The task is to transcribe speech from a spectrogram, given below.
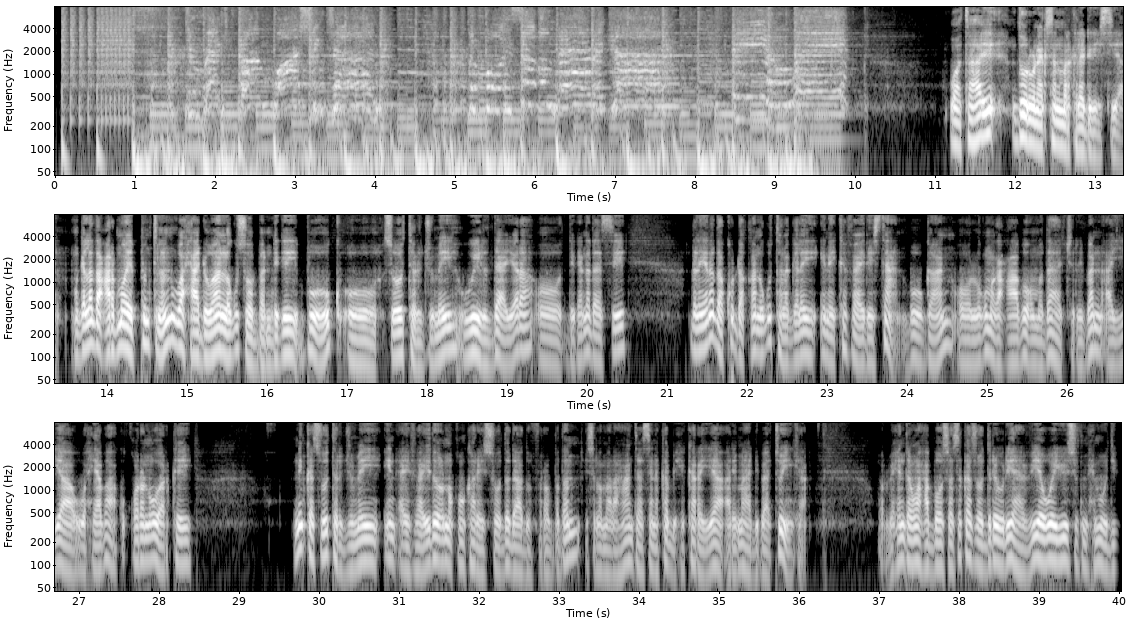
Waa tahay door wanaagsan mar kale dhegeystayaal magaalada carmo ee puntland waxaa dhowaan lagu soo bandhigay buug uu soo tarjumay wiil daayar ah oo deegaanadaasi dhalinyarada ku dhaqan ugu talagalay inay ka faa'iidaystaan buuggan oo lagu magacaabo ummadaha jiriban ayaa waxyaabaha ku qoran u arkay. Ninka soo tarjumay in ay faa'iido u noqon karayso dad aad u fara badan islamar ahaantaasina ka bixi karaya arrimaha dhibaatooyinka. Warbixintan waxaa boosaaso ka soo diray wariyaha v o a yuusuf maxamuud.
